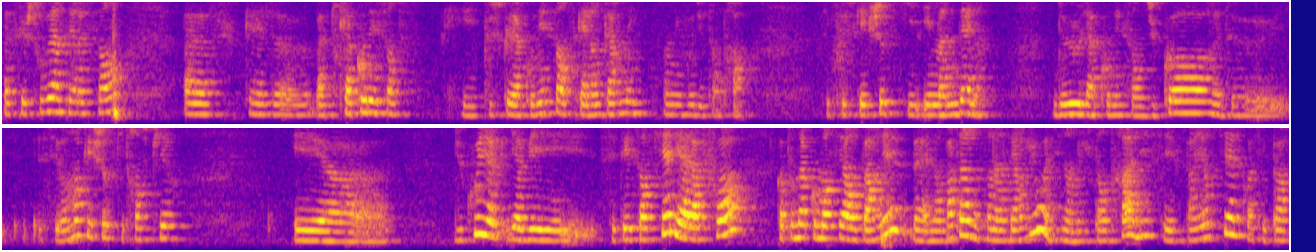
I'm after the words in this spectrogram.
parce que je trouvais intéressant qu'elle, bah, toute la connaissance, et plus que la connaissance qu'elle incarnait au niveau du tantra. C'est plus quelque chose qui émane d'elle de la connaissance du corps et de c'est vraiment quelque chose qui transpire. Et euh, du coup y avait c'était essentiel. Et à la fois quand on a commencé à en parler ben, elle en partage dans son interview. Elle dit non mais le tantra c'est expérientiel quoi. C'est pas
